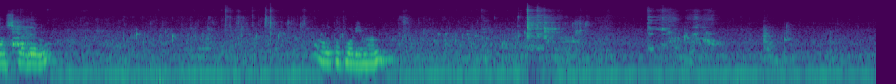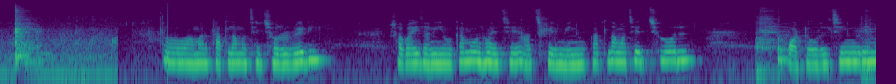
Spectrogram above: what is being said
মশলা দেব। অল্প পরিমাণ। তো আমার কাতলা মাছের ঝোল রেডি সবাই জানিও কেমন হয়েছে আজকের মেনু? কাতলা মাছের ঝোল, পটল চিংড়ি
